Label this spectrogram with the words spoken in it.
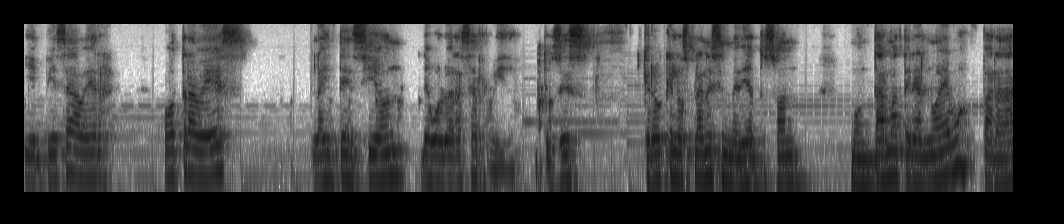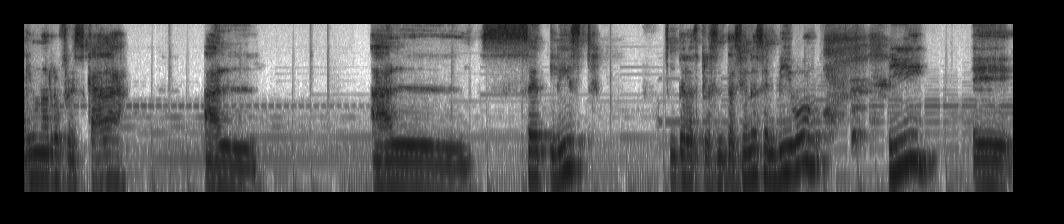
y empieza a haber otra vez la intención de volver a hacer ruido. Entonces, creo que los planes inmediatos son montar material nuevo para darle una refrescada al, al set list de las presentaciones en vivo y eh,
